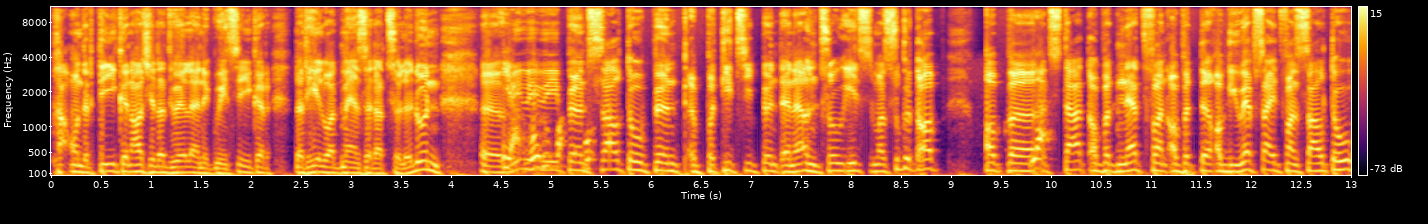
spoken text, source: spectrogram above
gaan ondertekenen als je dat wil. En ik weet zeker dat heel wat mensen dat zullen doen. Ja, www.salto.petitie.nl en zoiets. Maar zoek het op. Op, eh, Ja. Het staat op het net van, op, het, eh, op die website van Salto.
